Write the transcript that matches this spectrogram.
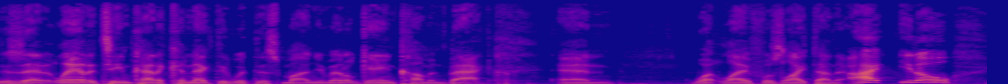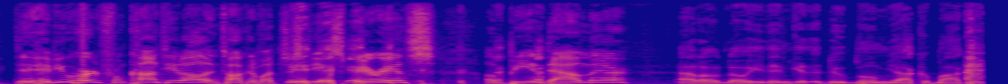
There's that Atlanta team kind of connected with this monumental game coming back and what life was like down there. I, you know, did, have you heard from Conti at all and talking about just the experience of being down there? I don't know. He didn't get to do boom yakamaka,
